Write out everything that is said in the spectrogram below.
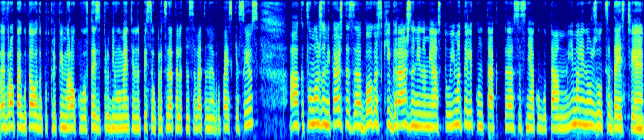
Европа е готова да подкрепи Марокко в тези трудни моменти, е написал председателят на съвета на Европейския съюз. А, какво може да ни кажете за български граждани на място? Имате ли контакт а, с някого там? Има ли нужда от съдействие?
